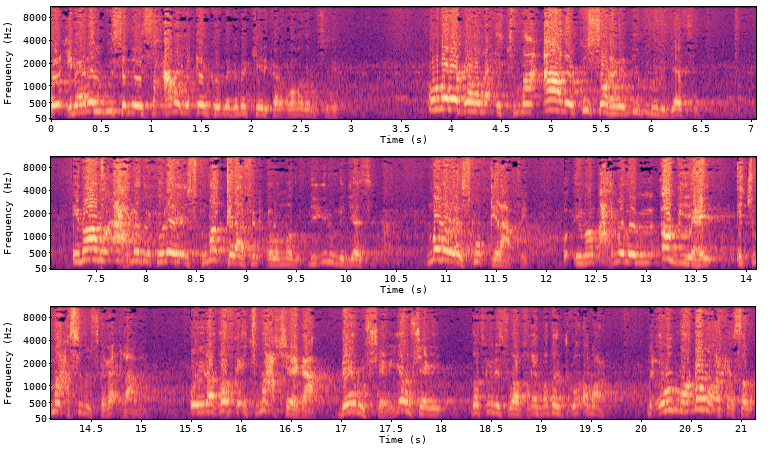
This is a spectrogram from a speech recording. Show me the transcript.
oo cibaado lagu sameeyey saxaaba iyo qayrkood lagama keeni karo culamada muslimiinta culamada galana ijmaacaaday ku soo rareen dhiig inuu najaasi imaamu axmed wuxuu leeyahay iskuma khilaafin culummadu dhiig inuu najaasi. Maba la ysku khilaafin. Imaam axmed oo la og yahay ijmaac siduu iskaga ilaaliyo oo yidhaha qofka ijmaac sheegaa beenuu sheegay yaw sheegay. Dadku inay iswaafaqeen madadkoo dham ark ma culummoo dhan u arka isagu.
